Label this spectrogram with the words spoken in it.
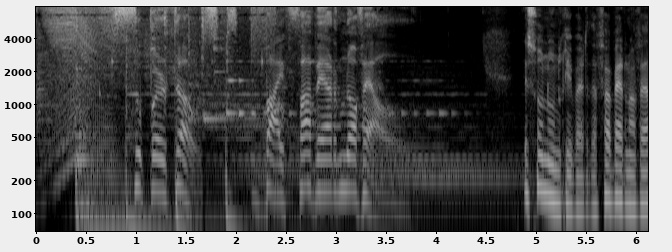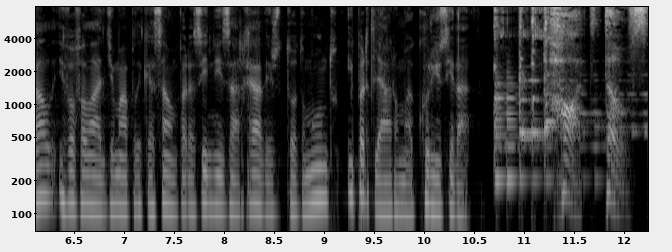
Super Toast by Faber Novel. Eu sou o Nuno Ribeiro da Faber Novel e vou falar de uma aplicação para sintonizar rádios de todo o mundo e partilhar uma curiosidade. Hot Toast.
